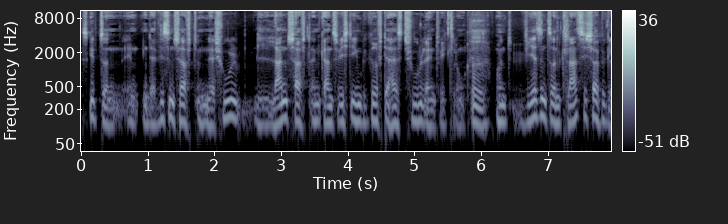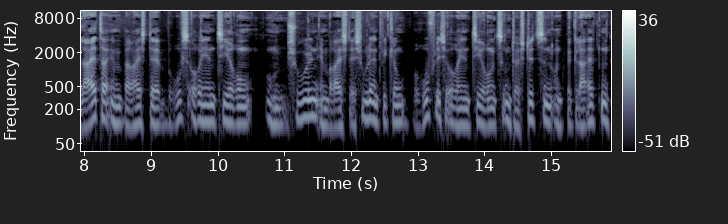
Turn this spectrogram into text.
Es gibt so in, in der Wissenschaft und in der Schullandschaft einen ganz wichtigen Begriff, der heißt Schulentwicklung. Mhm. Und wir sind so ein klassischer Begleiter im Bereich der Berufsorientierung um Schulen im Bereich der Schulentwicklung, berufliche Orientierung zu unterstützen und begleiten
